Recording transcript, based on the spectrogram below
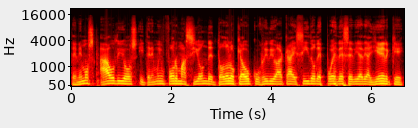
Tenemos audios y tenemos información de todo lo que ha ocurrido y ha acaecido después de ese día de ayer que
